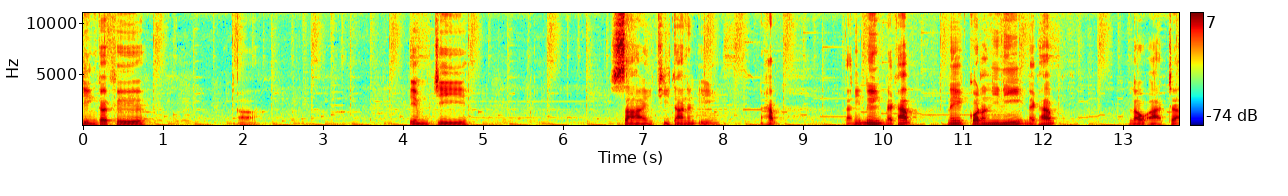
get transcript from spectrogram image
ริงๆก็คืออ mg sin theta นั่นเองนะครับ แต่นิดนึงนะครับ ในกรณีนี้นะครับ เราอาจจะ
